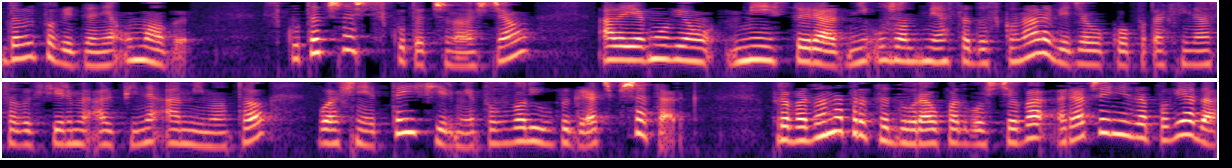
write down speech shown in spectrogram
do wypowiedzenia umowy. Skuteczność skutecznością, ale jak mówią miejscy radni, Urząd Miasta doskonale wiedział o kłopotach finansowych firmy Alpine, a mimo to właśnie tej firmie pozwolił wygrać przetarg. Prowadzona procedura upadłościowa raczej nie zapowiada,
